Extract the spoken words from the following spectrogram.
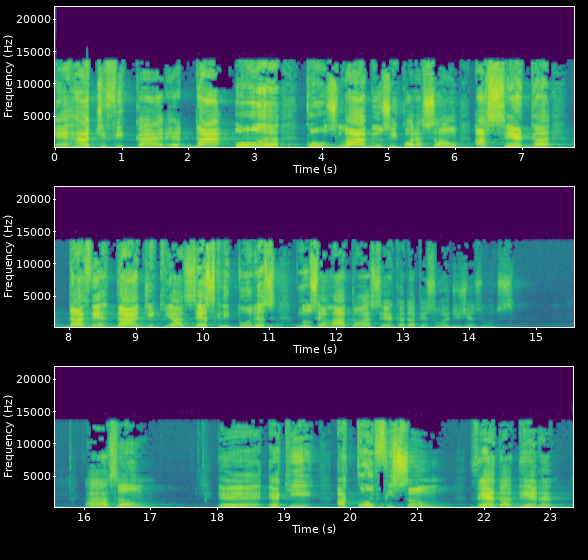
é ratificar, é dar honra com os lábios e coração acerca da verdade que as Escrituras nos relatam acerca da pessoa de Jesus. A razão é, é que a confissão verdadeira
